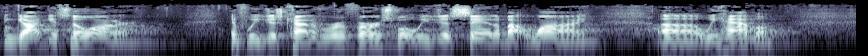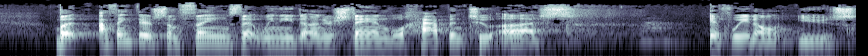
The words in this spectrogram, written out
and God gets no honor if we just kind of reverse what we just said about why uh, we have them. But I think there's some things that we need to understand will happen to us if we don't use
